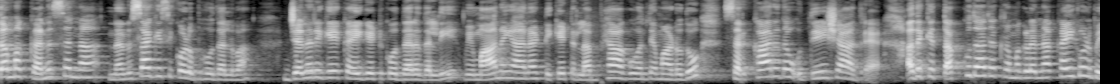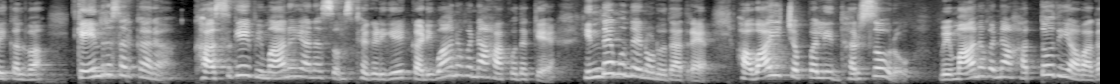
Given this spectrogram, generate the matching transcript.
ತಮ್ಮ ಕನಸನ್ನು ನನಸಾಗಿಸಿಕೊಳ್ಳಬಹುದಲ್ವಾ? ಜನರಿಗೆ ಕೈಗೆಟುಕೋ ದರದಲ್ಲಿ ವಿಮಾನಯಾನ ಟಿಕೆಟ್ ಲಭ್ಯ ಆಗುವಂತೆ ಮಾಡೋದು ಸರ್ಕಾರದ ಉದ್ದೇಶ ಆದರೆ ಅದಕ್ಕೆ ತಕ್ಕುದಾದ ಕ್ರಮಗಳನ್ನು ಕೈಗೊಳ್ಳಬೇಕಲ್ವಾ ಕೇಂದ್ರ ಸರ್ಕಾರ ಖಾಸಗಿ ವಿಮಾನಯಾನ ಸಂಸ್ಥೆಗಳಿಗೆ ಕಡಿವಾಣವನ್ನು ಹಾಕೋದಕ್ಕೆ ಹಿಂದೆ ಮುಂದೆ ನೋಡೋದಾದರೆ ಹವಾಯಿ ಚಪ್ಪಲಿ ಧರಿಸೋರು ವಿಮಾನವನ್ನು ಹತ್ತೋದು ಯಾವಾಗ?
